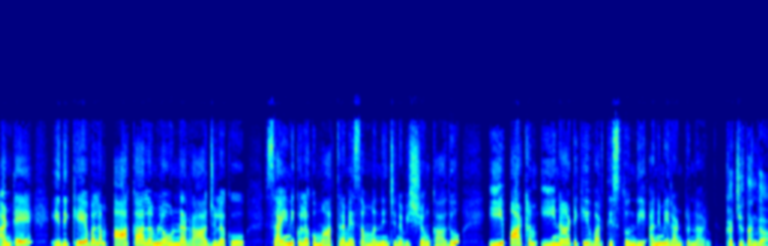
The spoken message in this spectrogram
అంటే ఇది కేవలం ఆ కాలంలో ఉన్న రాజులకు సైనికులకు మాత్రమే సంబంధించిన విషయం కాదు ఈ పాఠం ఈనాటికి వర్తిస్తుంది అని మీరంటున్నారు. ఖచ్చితంగా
